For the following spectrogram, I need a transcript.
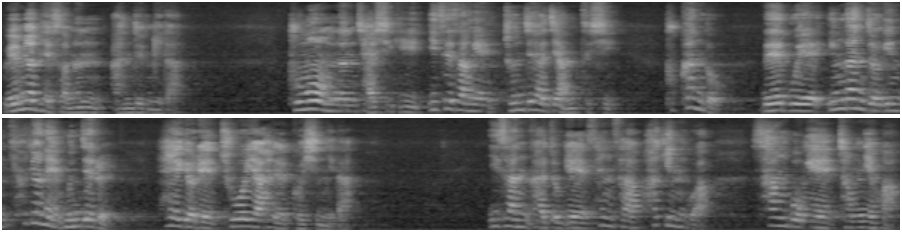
외면해서는 안 됩니다. 부모 없는 자식이 이 세상에 존재하지 않듯이 북한도 내부의 인간적인 혈연의 문제를 해결해 주어야 할 것입니다. 이산 가족의 생사 확인과 상봉의 정례화,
